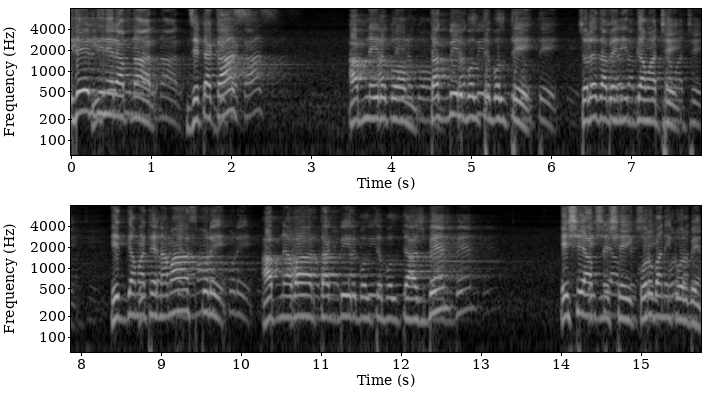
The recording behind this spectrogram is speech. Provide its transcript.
ঈদের দিনের আপনার যেটা কাজ, আপনি এরকম তাকবীর বলতে বলতে চলে যাবেন ঈদগা মাঠে। ঈদগা মাঠে নামাজ পড়ে আপনি আবার তাকবীর বলতে বলতে আসবেন, এসে আপনি সেই কোরবানি করবেন।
